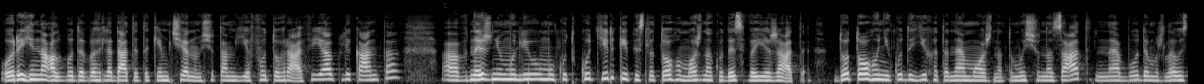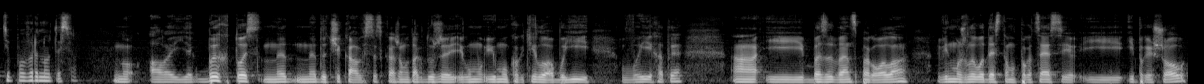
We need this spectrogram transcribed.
оригінал буде виглядати таким чином, що там є фотографія апліканта в нижньому лівому кутку. Тільки після того можна кудись виїжджати. До того нікуди їхати не можна, тому що назад не буде можливості повернутися. Ну, але якби хтось не, не дочекався, скажімо так, дуже йому, йому кортіло або їй виїхати, а, і без адвенс парола, він, можливо, десь там в процесі і, і прийшов,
